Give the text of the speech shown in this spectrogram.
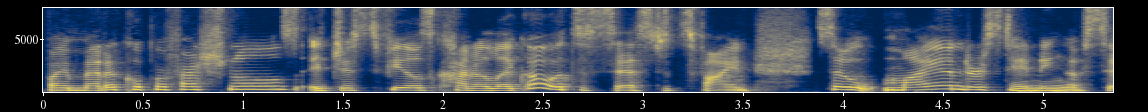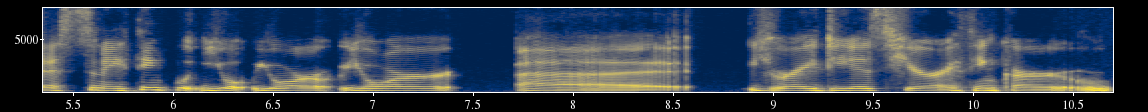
by medical professionals. It just feels kind of like, oh, it's a cyst, it's fine. So my understanding of cysts, and I think what your your your uh your ideas here, I think are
